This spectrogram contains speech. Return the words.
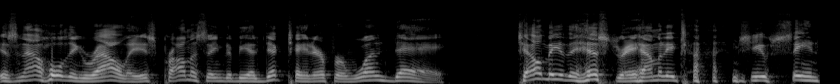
is now holding rallies, promising to be a dictator for one day. Tell me the history. How many times you've seen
